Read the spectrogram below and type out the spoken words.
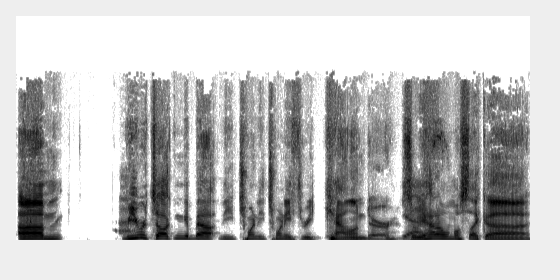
Um, we were talking about the 2023 calendar. So we had almost like a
